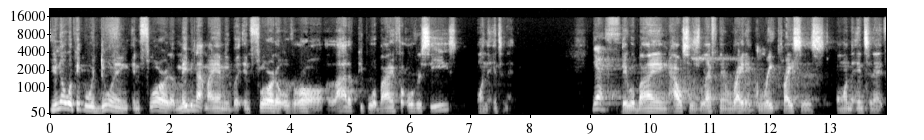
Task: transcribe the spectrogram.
You know what people were doing in Florida, maybe not Miami, but in Florida overall, a lot of people were buying for overseas on the internet. Yes. They were buying houses left and right at great prices on the internet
